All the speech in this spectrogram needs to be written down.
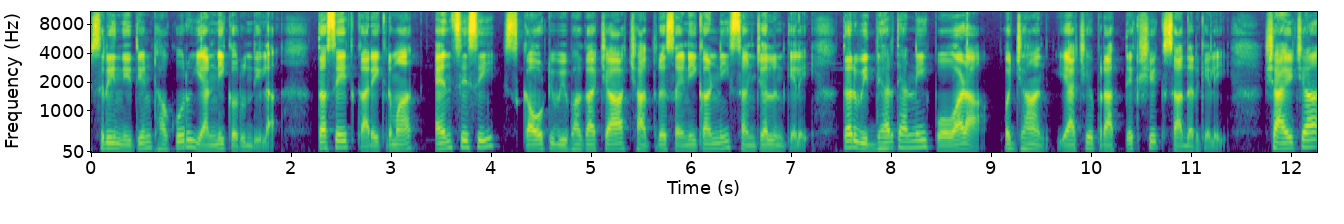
श्री नितीन ठाकूर यांनी करून दिला. तसेच कार्यक्रमात एन सी सी स्काउट विभागाच्या छात्र सैनिकांनी संचलन केले. तर विद्यार्थ्यांनी पोवाडा व झान याचे प्रात्यक्षिक सादर केले. शाळेच्या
